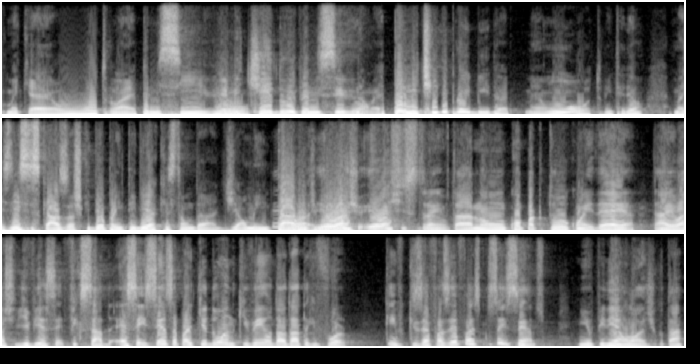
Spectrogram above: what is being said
como é que é o outro lá, é permissível. Permitido e permissível. Não, é permitido e proibido, é, é um ou outro, entendeu? Mas nesses casos acho que deu para entender a questão da, de aumentar eu, ou diminuir. Eu acho, eu acho estranho, tá? Não compactou com a ideia, tá? Eu acho que devia ser fixado. É 600 a partir do ano que vem ou da data que for. Quem quiser fazer, faz com 600. Minha opinião, lógico, tá?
